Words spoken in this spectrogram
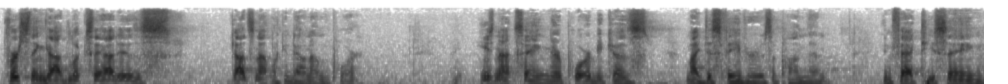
first thing God looks at is God's not looking down on the poor. He's not saying they're poor because my disfavor is upon them. In fact, he's saying,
